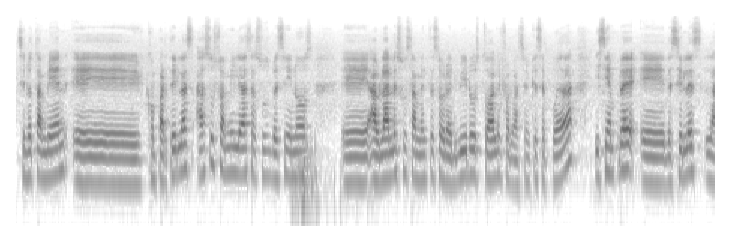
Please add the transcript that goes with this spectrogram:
sino también eh, compartirlas a sus familias, a sus vecinos, hablarles justamente sobre el virus, toda la información que se pueda y siempre decirles la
